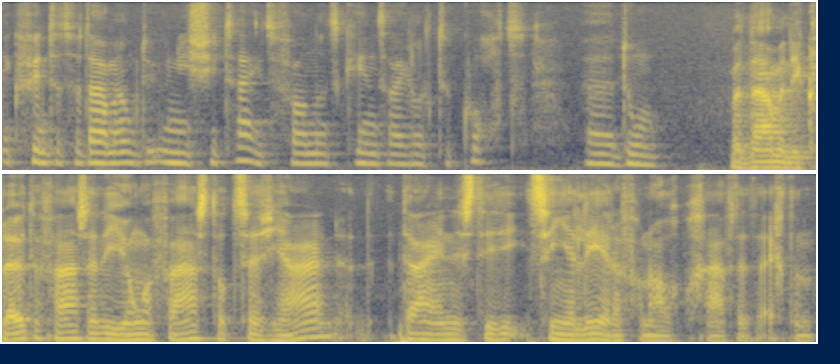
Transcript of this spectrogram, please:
ik vind dat we daarmee ook de uniciteit van het kind eigenlijk tekort doen. Met name die kleuterfase, die jonge fase tot zes jaar, daarin is die signaleren van hoogbegaafdheid echt een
